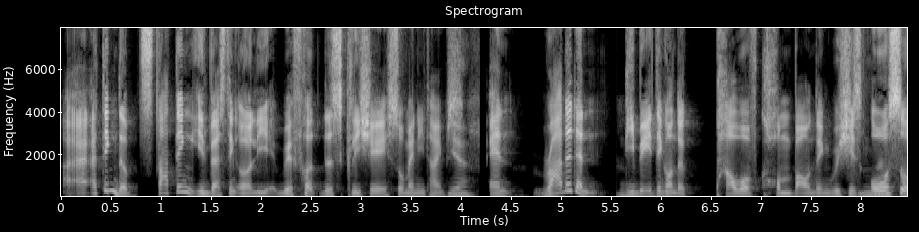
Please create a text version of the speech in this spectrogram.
I, I think the starting investing early, we've heard this cliche so many times. Yeah. And rather than debating on the power of compounding, which is Mm. also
